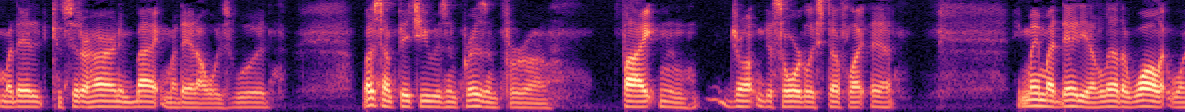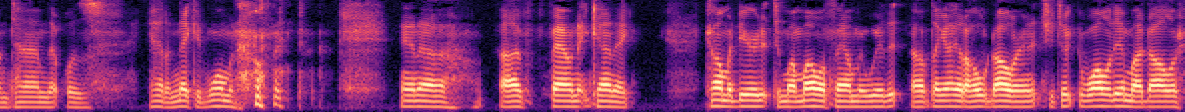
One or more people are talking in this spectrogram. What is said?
my dad would consider hiring him back. My dad always would. Most of time Fitzhugh was in prison for uh, fighting and drunk, disorderly stuff like that. He made my daddy a leather wallet one time that was had a naked woman on it, and uh, I found it, kind of commandeered it to my mama. Found me with it. I think I had a whole dollar in it. She took the wallet in my dollar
